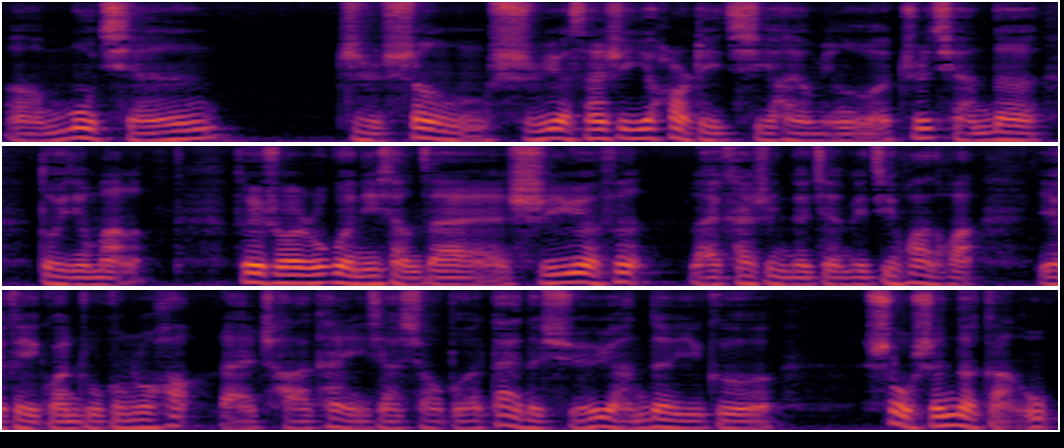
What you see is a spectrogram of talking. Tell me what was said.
呃，目前只剩十月三十一号这期还有名额，之前的都已经满了。所以说，如果你想在十一月份来开始你的减肥计划的话，也可以关注公众号来查看一下小博带的学员的一个瘦身的感悟。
